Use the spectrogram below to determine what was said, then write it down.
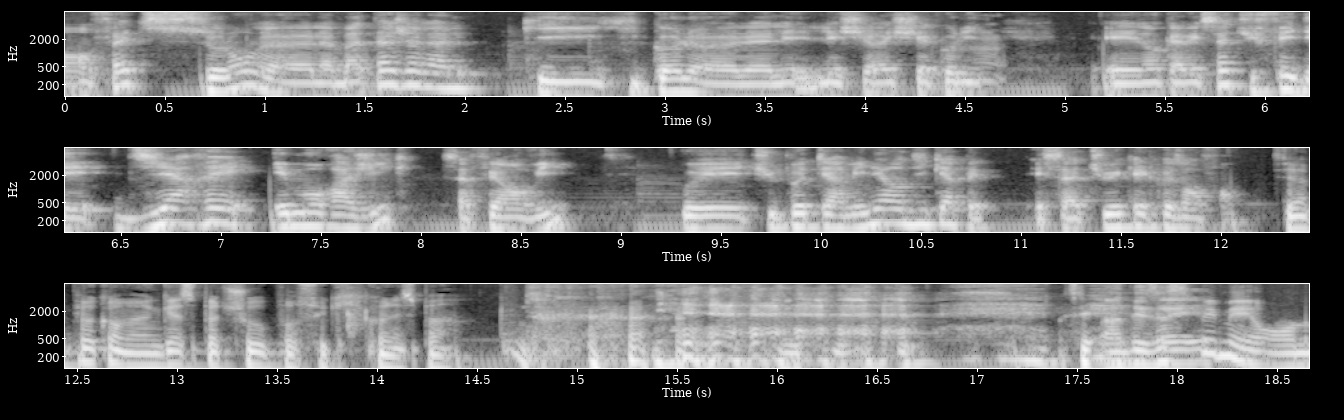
en fait, selon le- l'abattage halal, qui, qui colle euh, les- l'Escherichia coli. Et donc avec ça, tu fais des diarrhées hémorragiques, ça fait envie, et tu peux terminer handicapé. Et ça a tué quelques enfants. C'est un peu comme un gazpacho pour ceux qui connaissent pas. C'est un des Ouais. aspects, mais en,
